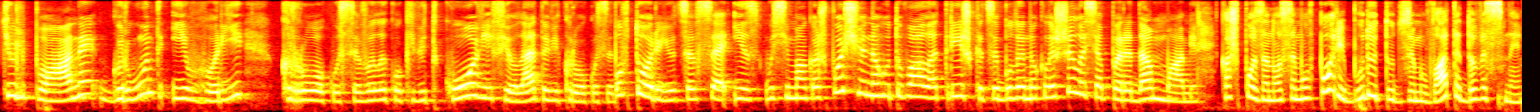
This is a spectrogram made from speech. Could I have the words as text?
тюльпани, ґрунт і вгорі крокуси, великоквіткові фіолетові крокуси. Повторюю це все із усіма кашпо, що я наготувала. Трішки цибулинок лишилося, передам мамі. Кашпо заносимо в погріб, будуть тут зимувати до весни.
